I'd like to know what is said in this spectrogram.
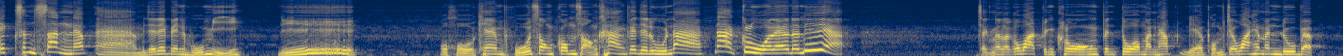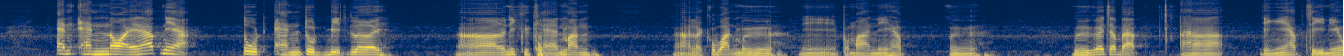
ล็กๆ สั้นๆนะครับ อ่า มันจะได้เป็นหูหมีนี่โอ้โห แค่หูทรงกลมสองข้างก็จะดูหน่าน่ากลัวแล้วนะเนี่ย จากนั้นเราก็วาดเป็นโครงเป็นตัวมันครับ เดี๋ยวผมจะวาดให้มันดูแบบแอนแอนหน่อยนะครับ เนี่ย ตูดแอนตูดบิดเลย อ่า แล้วนี่คือแขนมัน อ่า แล้วก็วาดมือ นี่ประมาณนี้ครับ มือ มือก็จะแบบ อ่า อย่างนี้ครับสี่นิ้ว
